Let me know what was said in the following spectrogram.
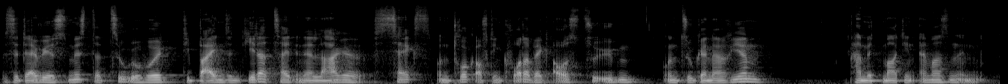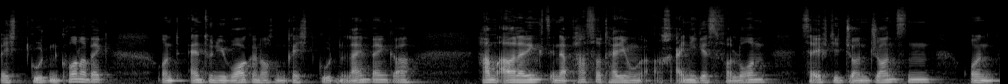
Darius Smith, dazugeholt. Die beiden sind jederzeit in der Lage, Sex und Druck auf den Quarterback auszuüben und zu generieren. Haben mit Martin Emerson einen recht guten Cornerback und Anthony Walker noch einen recht guten Linebanker. Haben allerdings in der Passverteidigung auch einiges verloren. Safety John Johnson und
